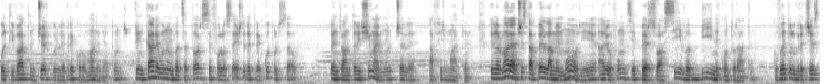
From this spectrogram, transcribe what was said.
cultivat în cercurile greco-romane de atunci, prin care un învățător se folosește de trecutul său pentru a întări și mai mult cele afirmate. Prin urmare, acest apel la memorie are o funcție persuasivă bine conturată. Cuvântul grecesc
